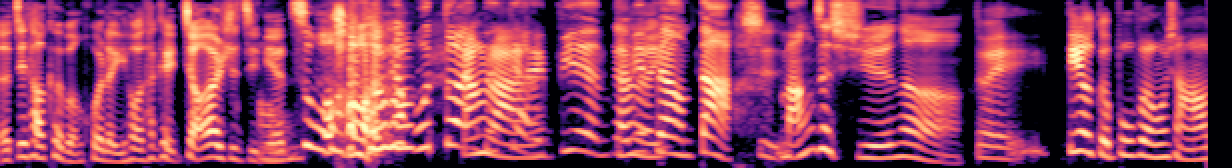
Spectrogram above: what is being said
呃，这套课本会了以后，他可以教二十几年，做、哦、不断的改变，改变非常大，是忙着学呢。对，第二个部分我想要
